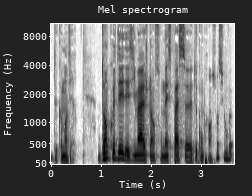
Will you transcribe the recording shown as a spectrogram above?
de comment dire, d'encoder des images dans son espace euh, de compréhension si on veut.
